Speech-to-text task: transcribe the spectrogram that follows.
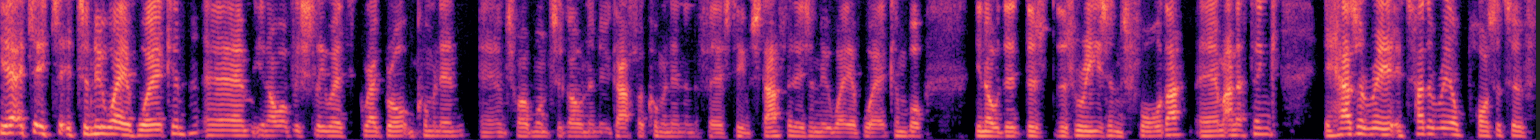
Yeah, it's it's it's a new way of working. Um, you know, obviously with Gregg Broughton coming in um, 12 months ago and the new gaffer coming in and the first team staff, it is a new way of working. But you know, the, there's there's reasons for that, um, and I think it has a real it's had a real positive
